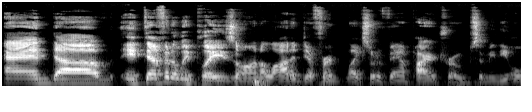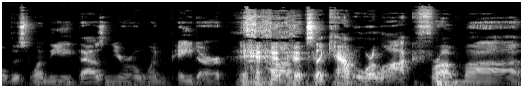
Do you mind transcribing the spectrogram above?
and um, it definitely plays on a lot of different like sort of vampire tropes. I mean, the oldest one, the eight thousand year old one, Petyr, uh, looks like Count Orlok from uh,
